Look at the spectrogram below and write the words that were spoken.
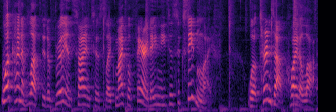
What kind of luck did a brilliant scientist like Michael Faraday need to succeed in life? Well, it turns out quite a lot.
